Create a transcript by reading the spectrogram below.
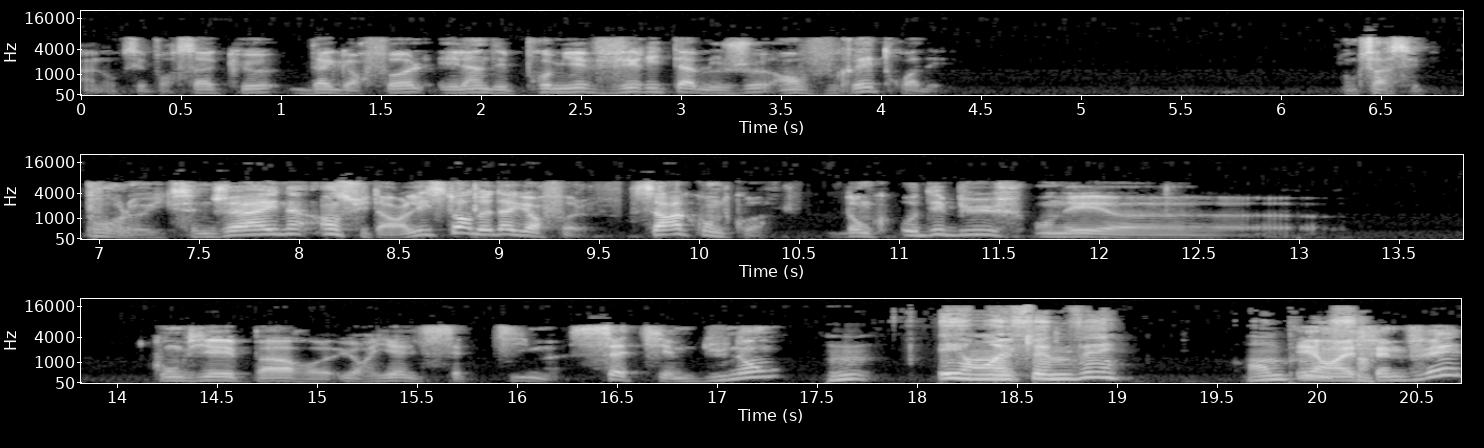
Hein, donc c'est pour ça que Daggerfall est l'un des premiers véritables jeux en vrai 3D. Donc ça c'est pour le X-Engine. Ensuite, alors l'histoire de Daggerfall, ça raconte quoi? Donc au début, on est euh, convié par euh, Uriel Septime, septième du nom, Et en FMV. En plus. et en FMV,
